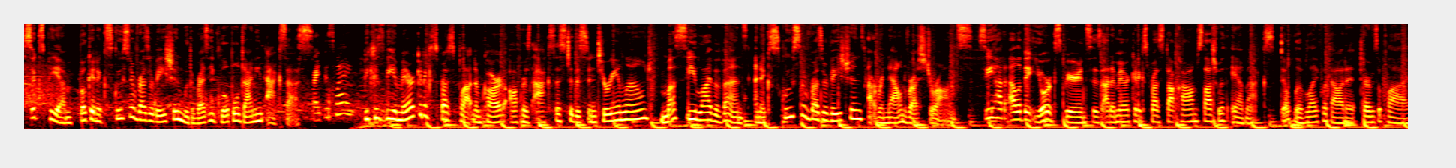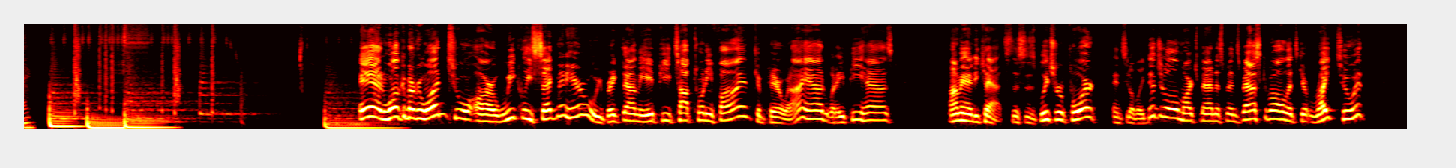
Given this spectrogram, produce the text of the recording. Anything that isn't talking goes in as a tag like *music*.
6 p.m., book an exclusive reservation with Resy Global Dining Access. Right this way. Because the American Express Platinum Card offers access to the Centurion Lounge, must see live events, and exclusive reservations at renowned restaurants. See how to elevate your experiences at AmericanExpress.com slash with Amex. Don't live life without it. Terms apply. And welcome everyone to our weekly segment here where we break down the AP top 25, compare what I had, what AP has. I'm Andy Katz. This is Bleacher Report, NCAA Digital, March Madness men's basketball. Let's get right to it.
